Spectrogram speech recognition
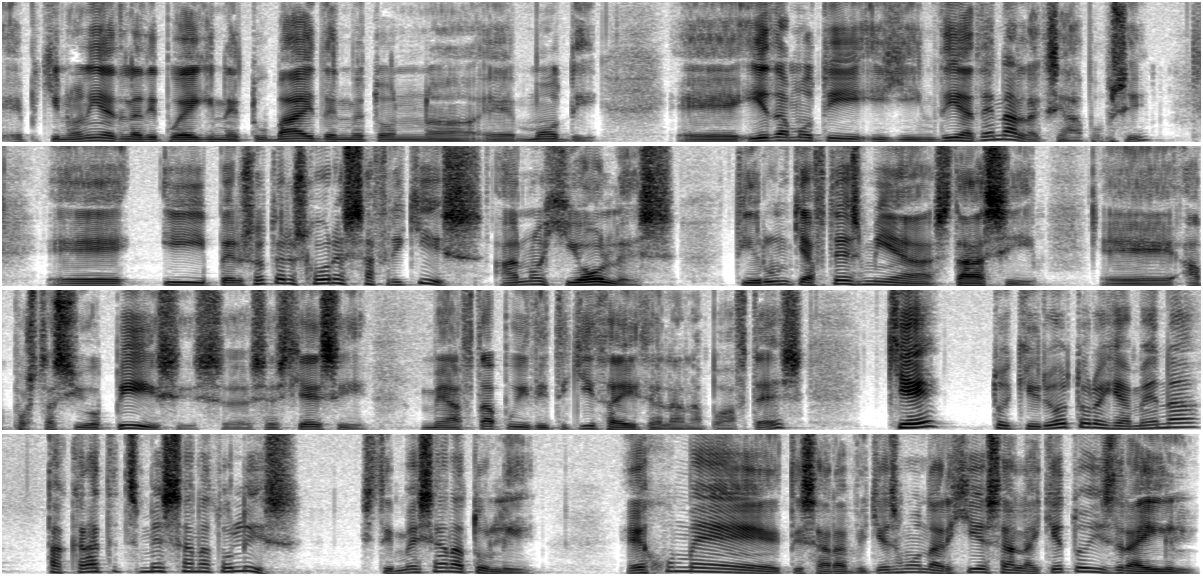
επικοινωνία δηλαδή που έγινε του Biden με τον ε, Μόντι, ε, είδαμε ότι η Ινδία δεν άλλαξε άποψη. Ε, οι περισσότερες χώρες της Αφρικής, αν όχι όλες, τηρούν και αυτές μια στάση ε, αποστασιοποίησης σε σχέση με αυτά που οι δυτικοί θα ήθελαν από αυτές και το κυριότερο για μένα τα κράτη της Μέσης Ανατολής. Στη Μέση Ανατολή έχουμε τις Αραβικές Μοναρχίες αλλά και το Ισραήλ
